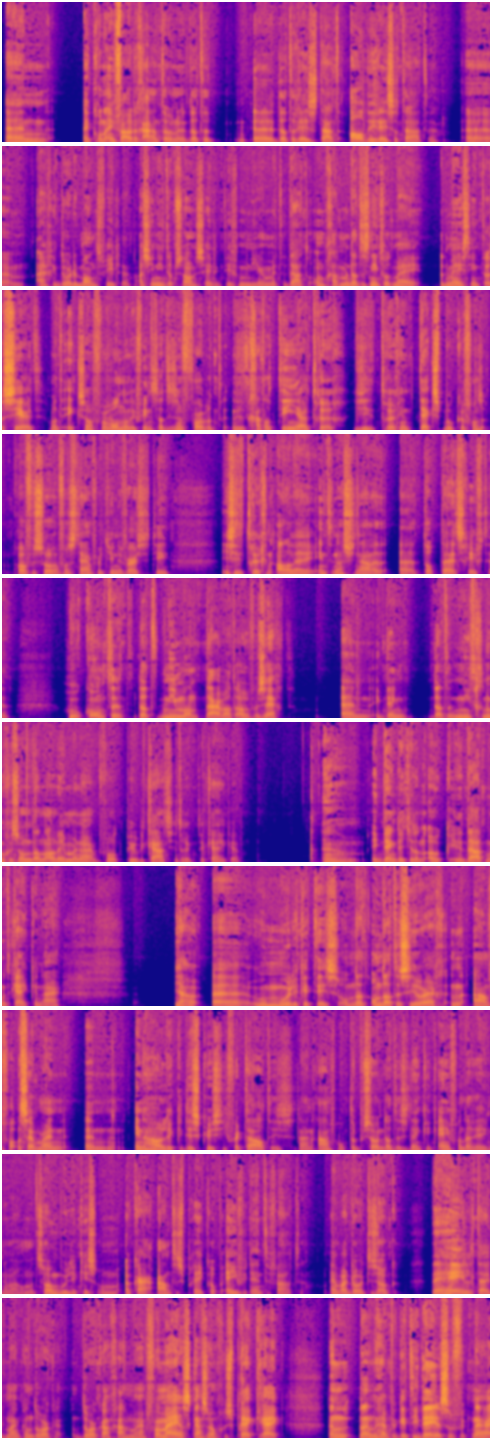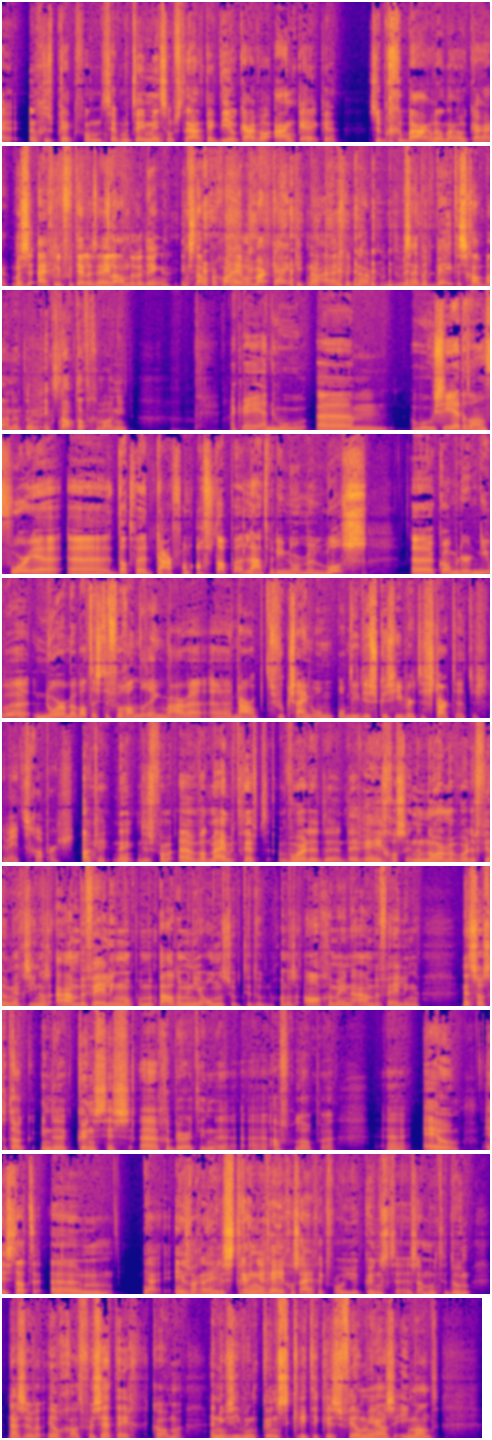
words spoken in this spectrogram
En ik kon eenvoudig aantonen dat, het, uh, dat de resultaten, al die resultaten, uh, eigenlijk door de mand vielen. Als je niet op zo'n selectieve manier met de data omgaat. Maar dat is niet wat mij het meest interesseert. Wat ik zo verwonderlijk vind, dat is een voorbeeld. Dit gaat al tien jaar terug. Je ziet het terug in tekstboeken van professoren van Stanford University. Je ziet het terug in allerlei internationale uh, toptijdschriften. Hoe komt het dat niemand daar wat over zegt? En ik denk dat het niet genoeg is om dan alleen maar naar bijvoorbeeld publicatiedruk te kijken. Um, ik denk dat je dan ook inderdaad moet kijken naar ja, uh, hoe moeilijk het is, omdat, omdat dus heel erg een aanval, zeg maar, een, een, inhoudelijke discussie vertaald is naar een aanval op de persoon. Dat is denk ik een van de redenen waarom het zo moeilijk is om elkaar aan te spreken op evidente fouten. En waardoor het dus ook de hele tijd maar kan door, door kan gaan. Maar voor mij, als ik naar zo'n gesprek kijk, dan, dan heb ik het idee alsof ik naar een gesprek van zeg maar, twee mensen op straat kijk die elkaar wel aankijken. Ze gebaren wel naar elkaar, maar ze, eigenlijk vertellen ze hele andere dingen. Ik snap er gewoon helemaal. Waar kijk ik nou eigenlijk naar? We zijn toch wetenschap aan het doen? Ik snap dat gewoon niet. Oké, okay, en hoe, um, hoe zie je dat dan voor je uh, dat we daarvan afstappen? Laten we die normen los? Uh, komen er nieuwe normen? Wat is de verandering waar we uh, naar op zoek zijn om, om die discussie weer te starten tussen de wetenschappers? Oké, nee, dus voor, uh, wat mij betreft worden de, de regels en de normen worden veel meer gezien als aanbevelingen om op een bepaalde manier onderzoek te doen. Gewoon als algemene aanbevelingen. Net zoals het ook in de kunst is gebeurd in de afgelopen eeuw, is dat um, ja, eerst waren hele strenge regels eigenlijk voor hoe je kunst zou moeten doen. Daar is een heel groot verzet tegen gekomen. En nu zien we een kunstcriticus veel meer als iemand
